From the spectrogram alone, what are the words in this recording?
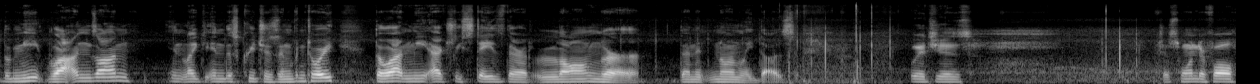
the meat rottens on, in like in this creature's inventory, the rotten meat actually stays there longer than it normally does. Which is just wonderful.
